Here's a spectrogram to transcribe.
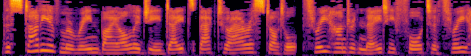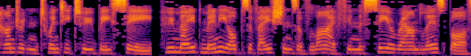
The study of marine biology dates back to Aristotle 384 to 322 BC, who made many observations of life in the sea around Lesbos,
